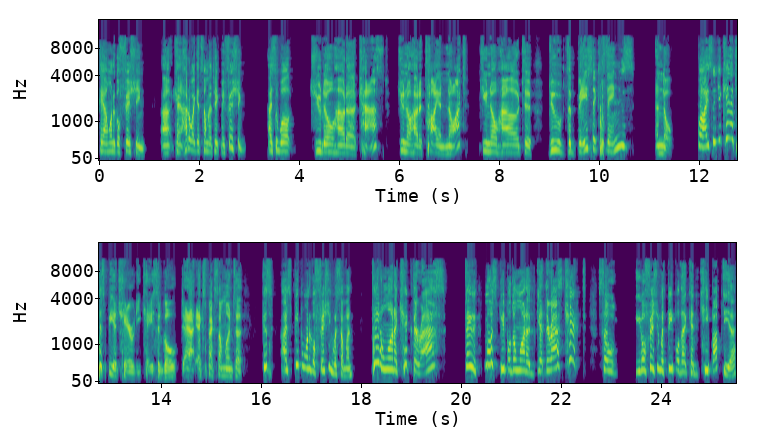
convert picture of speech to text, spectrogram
Hey, I want to go fishing. Uh, can, how do I get someone to take me fishing? I said, well, do you know how to cast? Do you know how to tie a knot? Do you know how to do the basic things? And no. Well, I said, you can't just be a charity case and go uh, expect someone to, because people want to go fishing with someone, they don't want to kick their ass. They, most people don't want to get their ass kicked. So you go fishing with people that can keep up to you.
